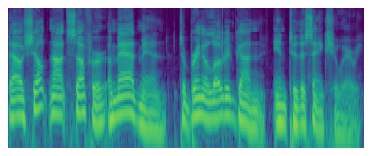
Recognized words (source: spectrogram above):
Thou shalt not suffer a madman to bring a loaded gun into the sanctuary.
